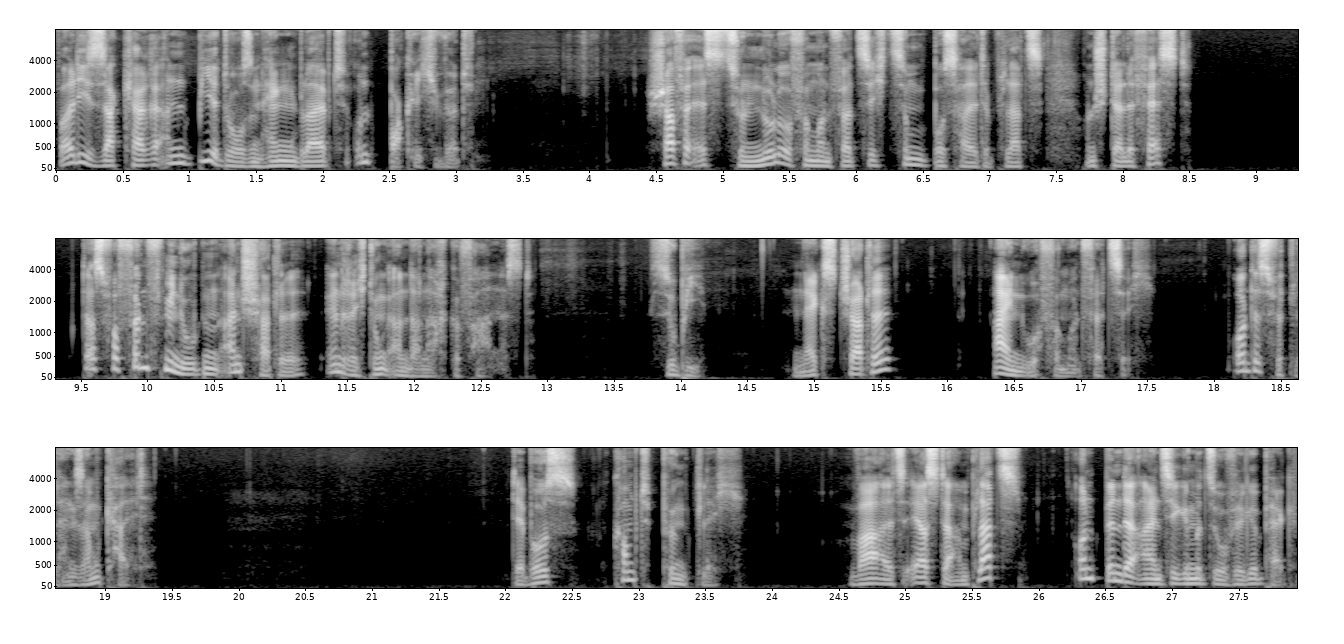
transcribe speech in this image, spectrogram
weil die Sackkarre an Bierdosen hängen bleibt und bockig wird. Schaffe es zu 0.45 Uhr zum Bushalteplatz und stelle fest, dass vor fünf Minuten ein Shuttle in Richtung Andernach gefahren ist. Supi. Next Shuttle, 1.45 Uhr. Und es wird langsam kalt. Der Bus kommt pünktlich war als erster am Platz und bin der Einzige mit so viel Gepäck.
